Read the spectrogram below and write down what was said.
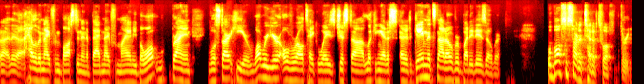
uh, a hell of a night from Boston and a bad night from Miami. But what, Brian, we'll start here. What were your overall takeaways? Just uh, looking at a, at a game that's not over, but it is over. Well, Boston started 10 of 12 from three.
